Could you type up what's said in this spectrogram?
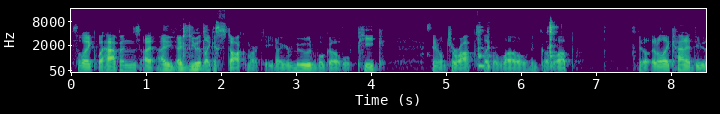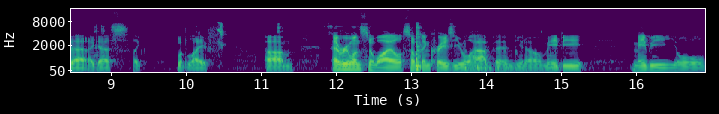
So like what happens, I, I, I view it like a stock market. You know, your mood will go will peak and it'll drop to like a low and go up. It'll it'll like kind of do that, I guess, like with life. Um, every once in a while something crazy will happen, you know, maybe maybe you'll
